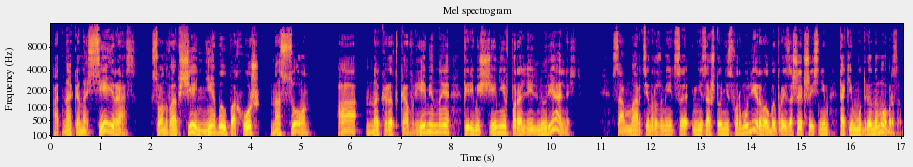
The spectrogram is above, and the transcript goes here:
Однако на сей раз сон вообще не был похож на сон, а на кратковременное перемещение в параллельную реальность. Сам Мартин, разумеется, ни за что не сформулировал бы произошедшее с ним таким мудреным образом.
